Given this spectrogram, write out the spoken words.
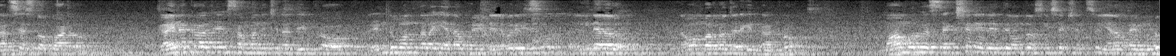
నర్సెస్తో పాటు గైనకాలజీకి సంబంధించిన దీంట్లో రెండు వందల ఎనభై డెలివరీస్ ఈ నెలలో నవంబర్లో జరిగిన దాంట్లో మామూలుగా సెక్షన్ ఏదైతే ఉందో సి సెక్షన్స్ ఎనభై మూడు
